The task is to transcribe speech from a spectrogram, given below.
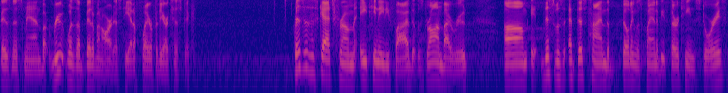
businessman, but Root was a bit of an artist. He had a flair for the artistic. This is a sketch from 1885 that was drawn by Root. Um, it, this was at this time the building was planned to be 13 stories,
